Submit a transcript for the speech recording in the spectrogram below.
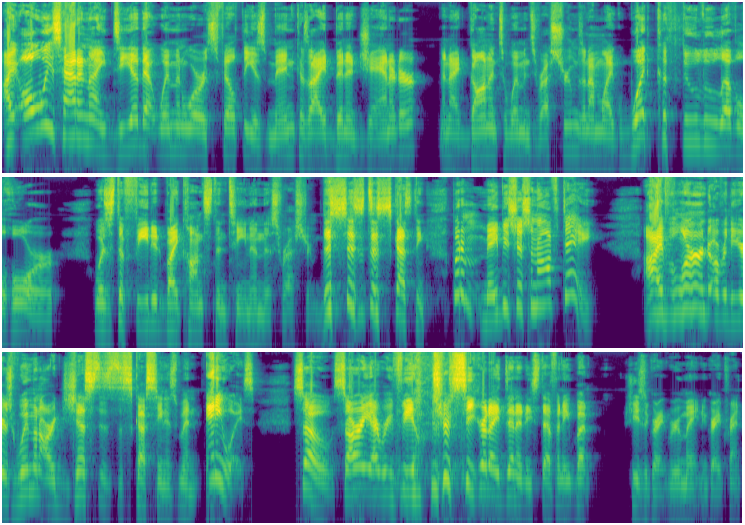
I always had an idea that women were as filthy as men because I had been a janitor and I'd gone into women's restrooms and I'm like, what Cthulhu level horror was defeated by Constantine in this restroom? This is disgusting. But maybe it's just an off day. I've learned over the years women are just as disgusting as men. Anyways, so sorry I revealed your secret identity, Stephanie, but she's a great roommate and a great friend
